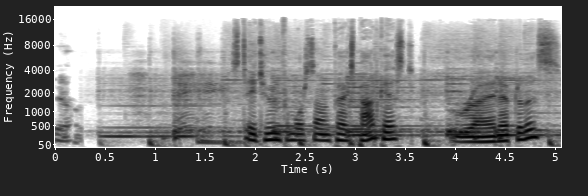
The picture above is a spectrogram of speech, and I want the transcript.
You know. Stay tuned for more Song Facts podcast right after this.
